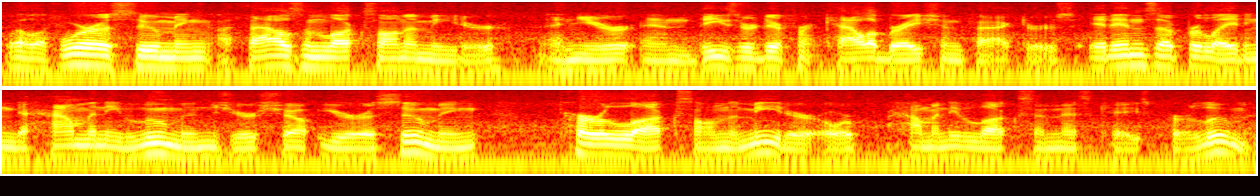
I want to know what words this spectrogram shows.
Well, if we're assuming a thousand lux on a meter, and you're and these are different calibration factors, it ends up relating to how many lumens you're you're assuming per lux on the meter, or how many lux in this case per lumen.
